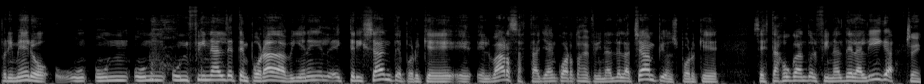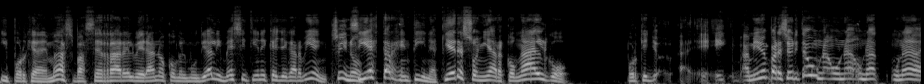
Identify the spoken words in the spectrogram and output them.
primero un, un- un- final de temporada viene electrizante porque eh, el Barça está ya en cuartos de final de la Champions, porque se está jugando el final de la Liga y porque además va a cerrar el verano con el Mundial y Messi tiene que llegar bien. no. Si esta Argentina quiere soñar con algo porque yo, eh, eh, a mí me parece ahorita una, una, una, una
